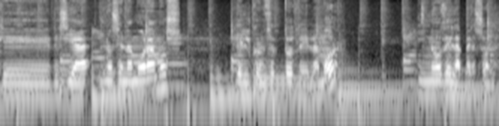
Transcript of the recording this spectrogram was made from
que decía, nos enamoramos del concepto del amor y no de la persona.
